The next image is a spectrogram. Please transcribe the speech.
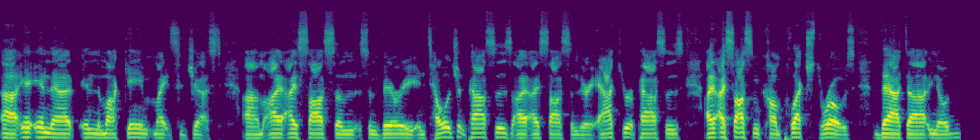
uh in, in that in the mock game might suggest. Um i i saw some some very intelligent passes. I i saw some very accurate passes. I, I saw some complex throws that uh you know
